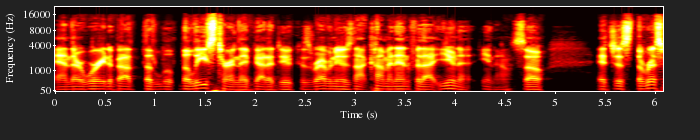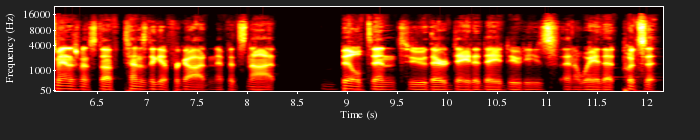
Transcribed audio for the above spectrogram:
and they're worried about the the lease turn they've got to do because revenue is not coming in for that unit you know? So it's just the risk management stuff tends to get forgotten if it's not built into their day-to-day duties in a way that puts it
